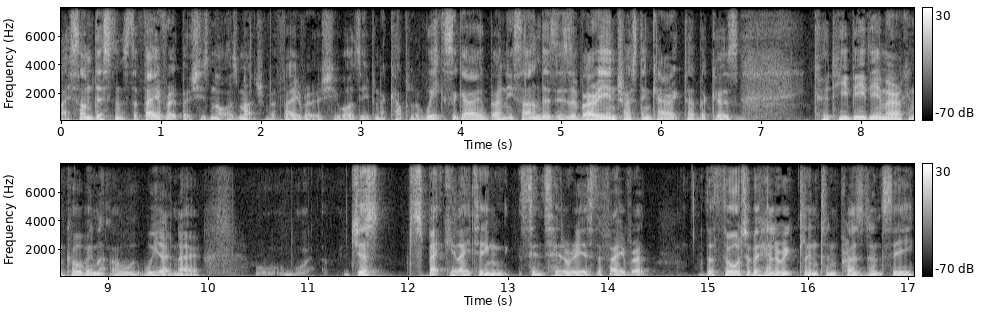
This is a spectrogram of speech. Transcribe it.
by some distance, the favourite, but she's not as much of a favourite as she was even a couple of weeks ago. Bernie Sanders is a very interesting character because could he be the American Corbyn? Uh, We don't know. Just speculating, since Hillary is the favourite, the thought of a Hillary Clinton presidency,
